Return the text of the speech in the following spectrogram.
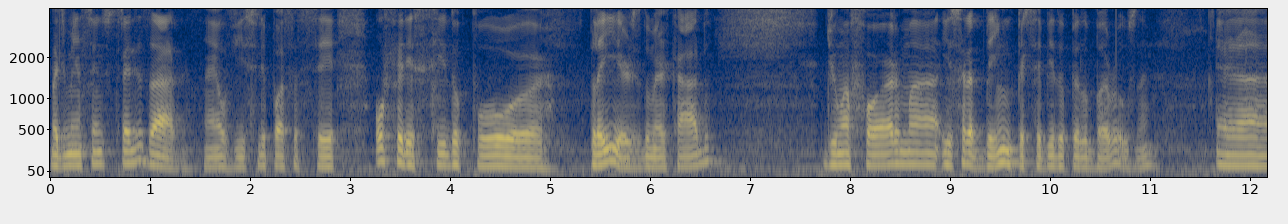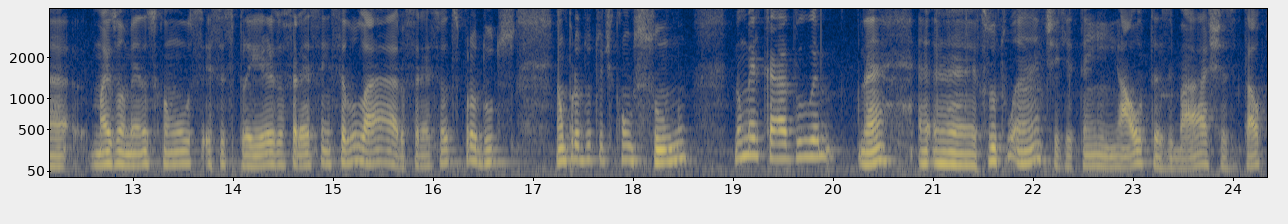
uma dimensão industrializada. Né? O vício ele possa ser oferecido por players do mercado de uma forma, isso era bem percebido pelo Burroughs, né? É, mais ou menos como os, esses players oferecem celular, oferecem outros produtos. É um produto de consumo no mercado né, é, é, flutuante, que tem altas e baixas e tal.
